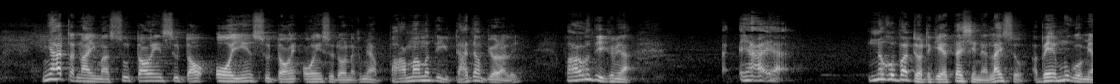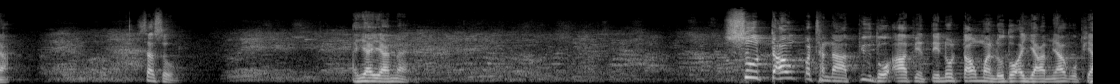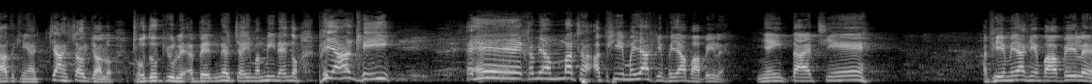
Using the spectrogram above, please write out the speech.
ညတနာရီမှာဆူတောင်းရင်ဆူတောင်းအော်ရင်ဆူတောင်းရင်အော်ရင်ဆူတောင်းတယ်ခင်ဗျာဘာမှမသိဘူးဒါကြောင့်ပြောတာလေ ဘာမှမသိခင်ဗျာအရာအရာနှုတ်ကပတ်တော်တကယ်အသက်ရှင်တယ်လိုက်ဆိုအဘယ်မှုကိုမြဆက်ဆိုအရာရာ၌ဆုတောင်းပထနာပြုသောအပြင်တင်တို့တောင်းမှလို့သောအရာများကိုဘုရားသခင်ကကြားလျှောက်ကြလို့ထို့သောပြုလေအဘယ်မြတ်ကြိမ်မမိနိုင်တော့ဘုရားခင်အဲခမရမှတ်တာအဖြေမရခင်ဘုရားပါပေးလေငြိမ်တာချင်းအဖြေမရခင်ပါပေးလေ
